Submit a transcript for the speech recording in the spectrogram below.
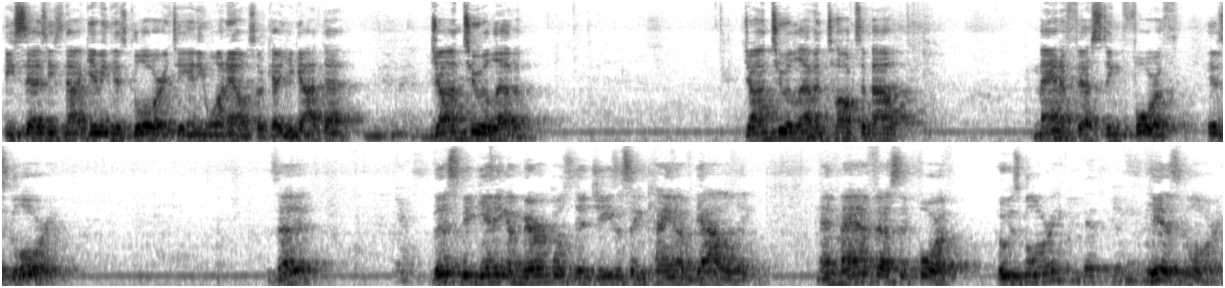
He says he's not giving his glory to anyone else. Okay, you got that? John 2:11. John 2:11 talks about manifesting forth his glory. Is that it? Yes. This beginning of miracles did Jesus in Cana of Galilee and manifested forth whose glory? His glory.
